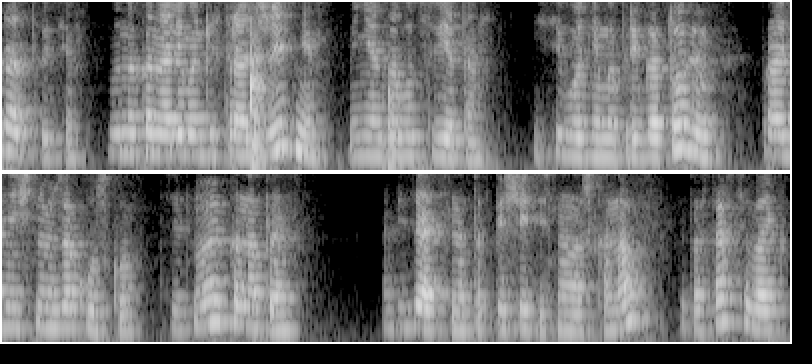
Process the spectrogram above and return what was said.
Здравствуйте! Вы на канале Магистраль жизни. Меня зовут Света. И сегодня мы приготовим праздничную закуску – цветное канапе. Обязательно подпишитесь на наш канал и поставьте лайк.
